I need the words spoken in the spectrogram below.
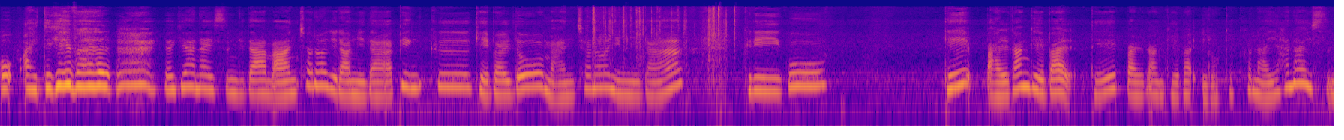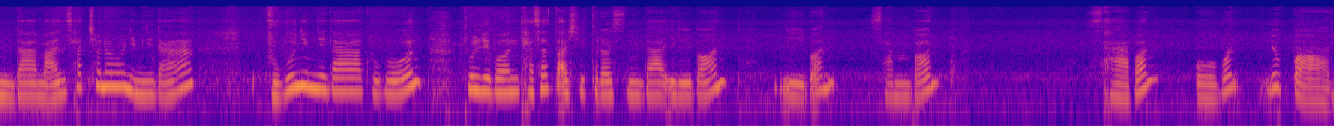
오, 아이트 개발. 여기 하나 있습니다. 11,000원이랍니다. 핑크 개발도 11,000원입니다. 그리고 대빨간 개발, 대빨간 개발 이렇게 큰 아이 하나 있습니다. 14,000원입니다. 9군입니다. 9군. 툴립은 다섯 달씩 들어있습니다. 1번, 2번, 3번, 4번, 5번, 6번.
